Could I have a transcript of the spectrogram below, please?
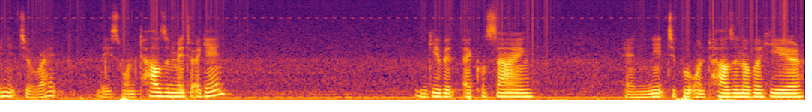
you need to write this 1000 meter again. Give it equal sign and need to put 1000 over here.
